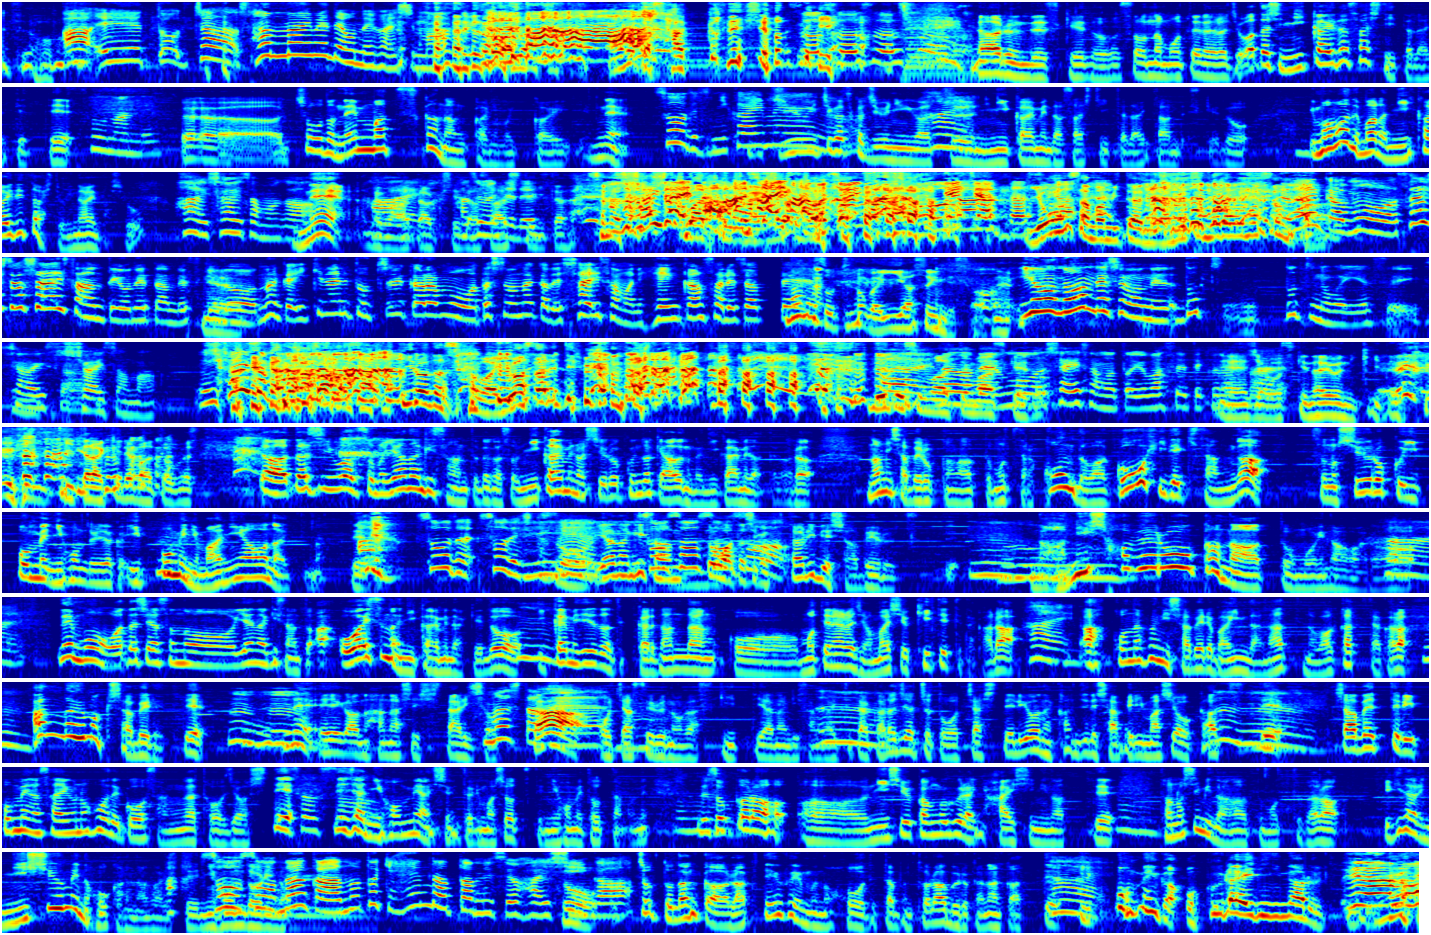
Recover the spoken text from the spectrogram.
あえーとじゃあ3枚目でお願いします。みたいなあなた作家でしょってそういそうそうそう。なるんですけど、そんなモテないラジオ。私2回出させていただいてて、そうなんです。えーちょうど年末かなんかにも1回ね、そうです。2回目の。11月か12月はい。に2回目出させていただいたんですけど、今までまだ2回出た人いないでしょ？はいシャイ様が。ねだからはい。私出させていただいて、そのシャイ様、シャイ様、シャイ様。出ちゃった。ヨン様みたいなのやめてもらえませんか？なんかもう最初シャイさんって呼んでたんですけど、なんかいきなり途中からもう私の中でシャイ様に変換されちゃって。なんでそっちちの方が言いやすいんですよねいや、なんでしょうね。どっち、どっちの方が言いやすい？シャイさん。シャイ様。うんシャイさんも広田さんは言わされてる感が 出てしまってますけどはいなのでもうシャイ様と呼ばせてください。ね、じゃあお好きなように聞いて 聞いていただければと思います。私はその柳さんとなんかその2回目の収録の時会うのが2回目だったから、何喋ろうかなと思ってたら、今度は郷秀樹さんが、その収録1本目、2本撮りだから1本目に間に合わないってなって、あ、そうだ、そうでしたそうね。柳さんと私が2人で喋るっつって、うん。何喋ろうかなと思いながら、はい。でも私はその柳さんとあお会いするのは2回目だけど、うん。1回目出た時からだんだんこうモテないラジオを毎週聞いてってたから、はい。あこんな風に喋ればいいんだなっての分かってたから、うん。案外うまく喋れて、うんうん。ね、映画の話したりとか、ね。お茶するのが好きって柳さんが言ってたから、うん。じゃあちょっとお茶してるような感じで喋りましょうかっつってうんうん。喋、ってる1本目の最後の方で郷さんが登場してでじゃあ2本目は一緒に撮りましょうっつって2本目撮ったのね、うん。でそこからあ2週間後ぐらいに配信になって、ん。楽しみだなと思ってたらいきなり2週目の方から流れあて、日そう本撮りの。そう、なんかあの時変だったんですよ、配そう。信が。ちょっとなんか楽天 FM の方で多分トラブルかなんかあって、はい。1本目がお蔵入りになるっていう。いや、もう、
